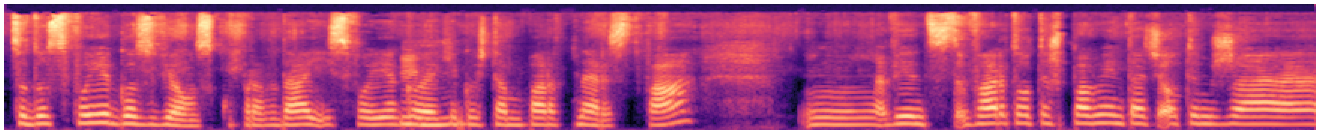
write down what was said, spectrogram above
co do swojego związku, prawda, i swojego mhm. jakiegoś tam partnerstwa. Mm, więc warto też pamiętać o tym, że,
